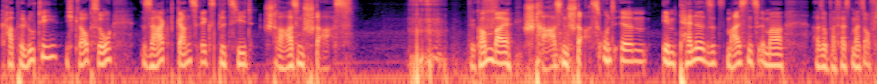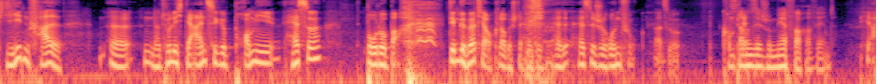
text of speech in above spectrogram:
Capelluti, ich glaube so, sagt ganz explizit Straßenstars. Willkommen bei Straßenstars. Und ähm, im Panel sitzt meistens immer, also was heißt meistens auf jeden Fall, äh, natürlich der einzige Promi Hesse, Bodo Bach. Dem gehört ja auch, glaube ich, der Hesse, Hessische Rundfunk. Also Das komplett. haben Sie schon mehrfach erwähnt. Ja.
